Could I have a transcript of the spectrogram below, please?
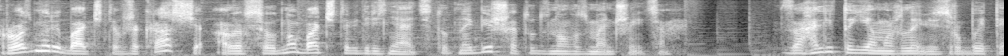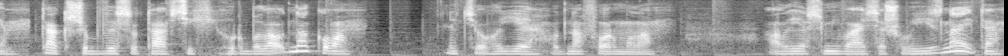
Розміри, бачите, вже краще, але все одно, бачите, відрізняється. Тут найбільше, а тут знову зменшується. Взагалі-то є можливість зробити так, щоб висота всіх фігур була однакова. Для цього є одна формула, але я сумніваюся, що ви її знаєте.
